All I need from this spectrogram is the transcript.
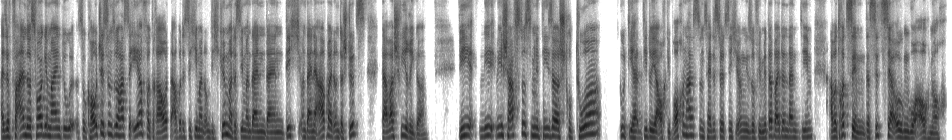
also vor allem du hast vorgemeint, du so Coaches und so hast du eher vertraut, aber dass sich jemand um dich kümmert, dass jemand dein, dein, dich und deine Arbeit unterstützt, da war schwieriger. Wie, wie, wie schaffst du es mit dieser Struktur, gut, die, die du ja auch gebrochen hast, sonst hättest du jetzt nicht irgendwie so viel Mitarbeiter in deinem Team. Aber trotzdem, das sitzt ja irgendwo auch noch.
